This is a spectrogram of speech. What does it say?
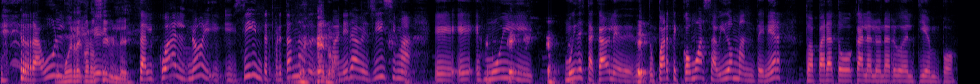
Raúl... muy reconocible. Eh, tal cual, ¿no? Y, sí, interpretando de manera bellísima. Eh, es muy, muy destacable de, tu parte cómo has sabido mantener tu aparato vocal a lo largo del tiempo.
